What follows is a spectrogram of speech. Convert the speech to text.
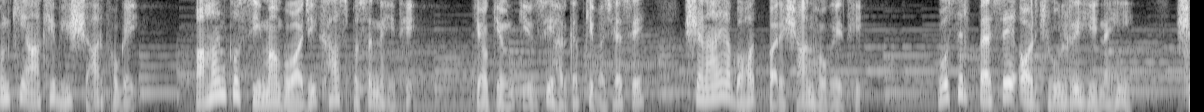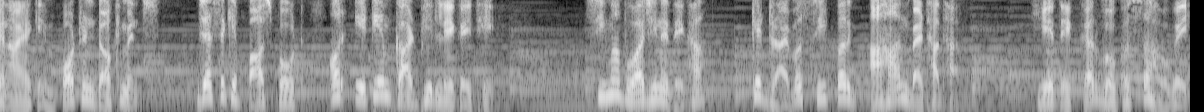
उनकी आँखें भी शार्प हो गई। आहान को सीमा बुआ जी खास पसंद नहीं थी, क्योंकि उनकी उसी हरकत की वजह से शनाया बहुत परेशान हो गई थी। वो सिर्फ़ पैसे और ज्वेलरी ही नहीं, शनाया के इंपॉर्टेंट डॉक्यूमेंट्स जैसे कि पासपोर्ट और एटीएम कार्ड भी ले गई थी। सीमा बुआजी ने देखा कि ड्राइवर सीट पर आहान बैठा था। ये देखकर वो गुस्सा हो गई।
